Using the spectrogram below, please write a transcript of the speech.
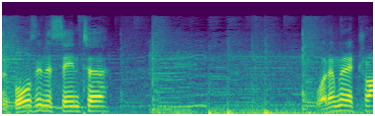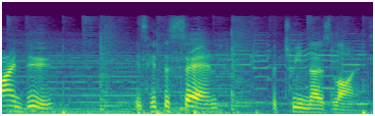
The ball's in the center. What I'm going to try and do is hit the sand between those lines.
